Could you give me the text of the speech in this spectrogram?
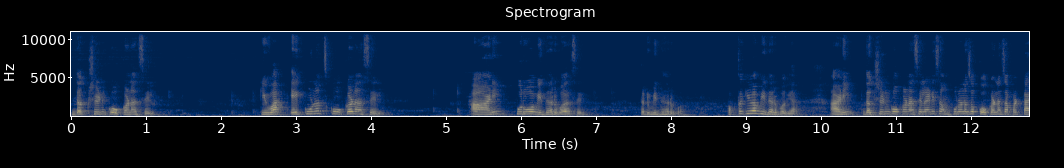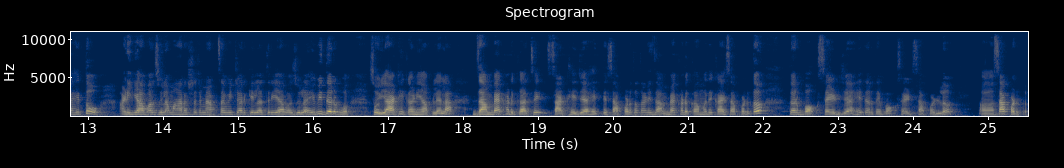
दक्षिण कोकण असेल किंवा एकूणच कोकण असेल आणि पूर्व विदर्भ असेल तर विदर्भ. फक्त किंवा विदर्भ घ्या. आणि दक्षिण कोकण असेल आणि संपूर्ण जो कोकणाचा पट्टा आहे तो आणि या बाजूला महाराष्ट्राच्या मॅपचा विचार केला तर या बाजूला आहे विदर्भ. सो या ठिकाणी आपल्याला जांभ्या खडकाचे साठे जे आहेत ते सापडतात आणि जांभ्या खडकामध्ये काय सापडतं? तर बॉक्साईट जे आहे तर ते बॉक्साईट सापडलं सापडतं.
